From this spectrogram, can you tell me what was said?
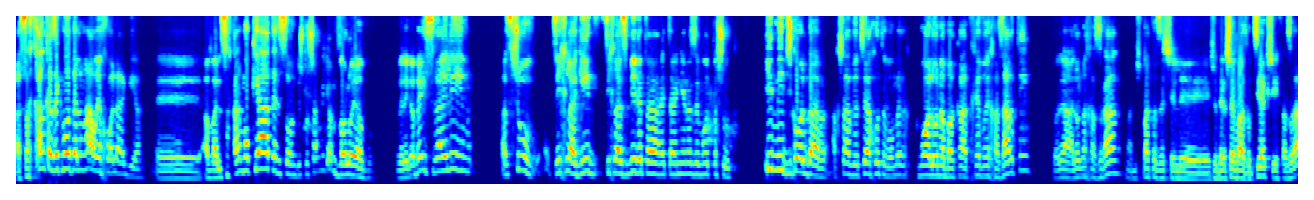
אז שחקן כזה כמו דלמאו יכול להגיע, אה, אבל שחקן כמו קיארטנסון בשלושה מיליון כבר לא יבוא. ולגבי ישראלים, אז שוב, צריך להגיד, צריך להסביר את, ה, את העניין הזה מאוד פשוט. אם מיץ' גולדהר עכשיו יוצא החוצה ואומר, כמו אלונה ברקת, חבר'ה חזרתי, אתה יודע, אלונה חזרה, המשפט הזה של, אה, שבאר שבע אז הוציאה כשהיא חזרה,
